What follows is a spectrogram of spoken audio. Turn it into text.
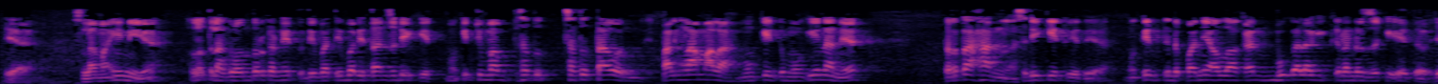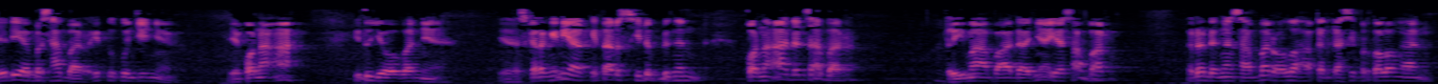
Ya, selama ini ya, Allah telah gelontorkan itu, tiba-tiba ditahan sedikit, mungkin cuma satu, satu tahun, paling lama lah, mungkin kemungkinan ya, tertahan lah sedikit gitu ya. Mungkin ke depannya Allah akan buka lagi keran rezeki itu. Jadi ya bersabar, itu kuncinya. Ya kona'ah, itu jawabannya. Ya sekarang ini ya kita harus hidup dengan kona'ah dan sabar. Terima apa adanya ya sabar. Karena dengan sabar Allah akan kasih pertolongan.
